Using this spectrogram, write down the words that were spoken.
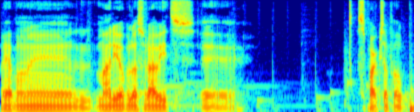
Voy a poner Mario Plus Rabbits eh, Sparks of Hope.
